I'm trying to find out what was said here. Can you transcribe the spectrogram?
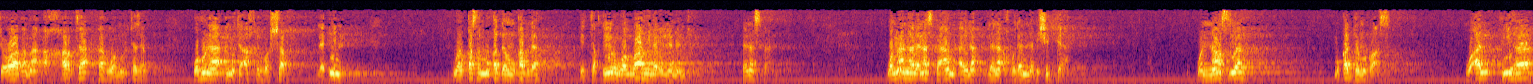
جواب ما أخرت فهو ملتزم. وهنا المتأخر هو الشرط لئن. والقسم مقدر قبله إذ تقدير والله لئن لم ينتهي. لنسفع ومعنى لنسفعن أي لنأخذن بشدة. والناصية مقدم الرأس. وأل فيها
